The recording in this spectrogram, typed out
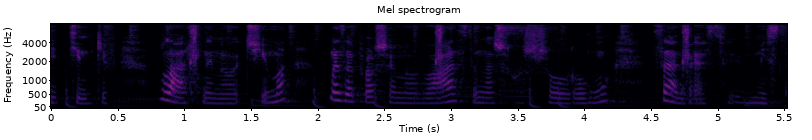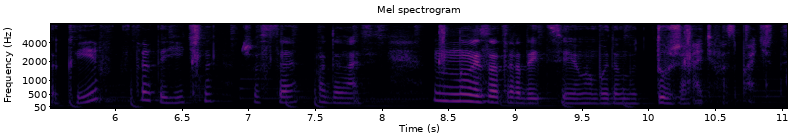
відтінків власними очима, ми запрошуємо вас до нашого шоуруму за адресою місто Київ, стратегічне шосе 11. Ну і за традицією ми будемо дуже раді вас бачити.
